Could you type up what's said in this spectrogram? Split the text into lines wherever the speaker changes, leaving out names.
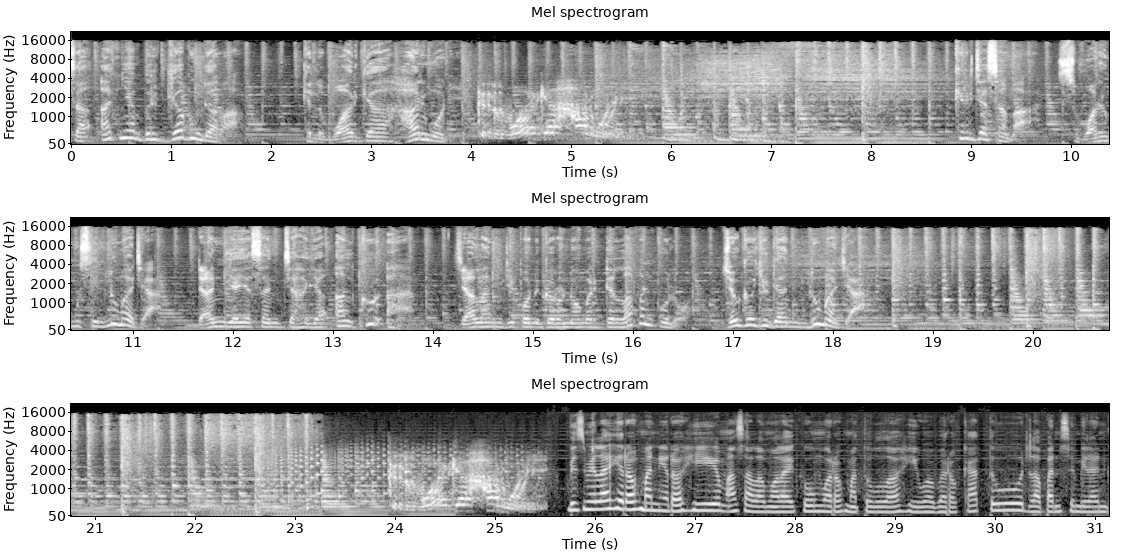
Saatnya bergabung dalam Keluarga Harmoni. Keluarga Harmoni. Kerjasama Suara Muslim Lumajang dan Yayasan Cahaya Al-Quran. Jalan Diponegoro nomor 80, Jogoyudan Lumajang. Keluarga Harmoni.
Bismillahirrohmanirrohim Assalamualaikum warahmatullahi wabarakatuh. 89,9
